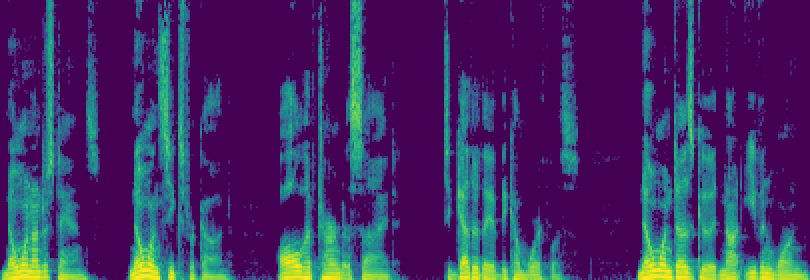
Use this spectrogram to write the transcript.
No one understands. No one seeks for God. All have turned aside. Together they have become worthless. No one does good, not even one.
